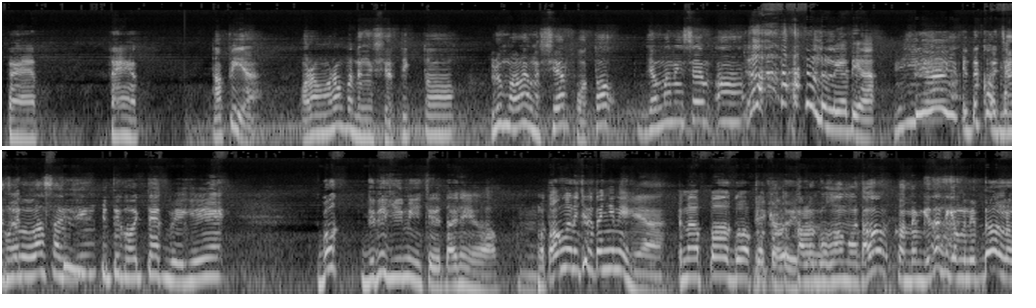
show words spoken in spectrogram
tet tet Tapi ya orang-orang pada nge-share TikTok. Lu malah nge-share foto zaman SMA. lu lihat ya iya. itu kocak banget jelas anjing. itu kocak BG gue jadi gini ceritanya ya Hmm. mau tau nggak nih ceritanya nih Iya. kenapa gue Ya, upload kalau foto itu kalau gua nggak mau tahu konten kita 3 menit doang loh.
